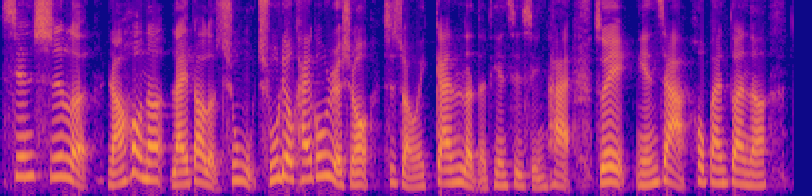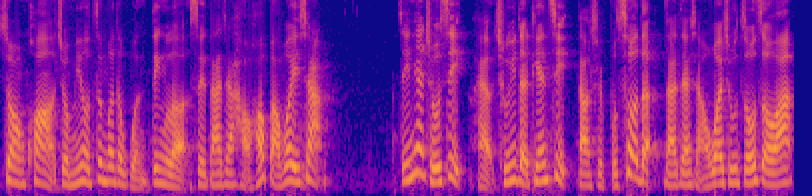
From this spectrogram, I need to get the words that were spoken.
先湿冷，然后呢来到了初五、初六开工日的时候是转为干冷的天气形态，所以年假后半段呢状况就没有这么的稳定了，所以大家好好把握一下。今天除夕还有初一的天气倒是不错的，大家想要外出走走啊，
